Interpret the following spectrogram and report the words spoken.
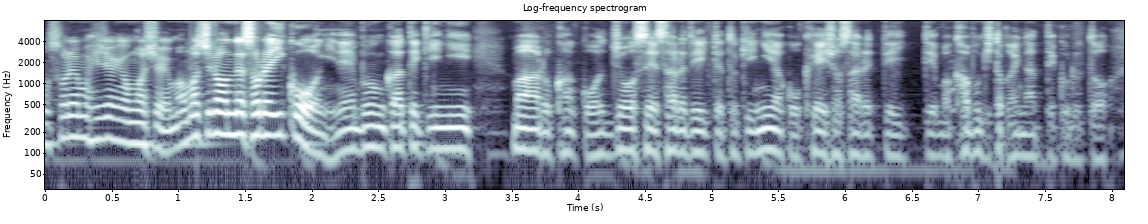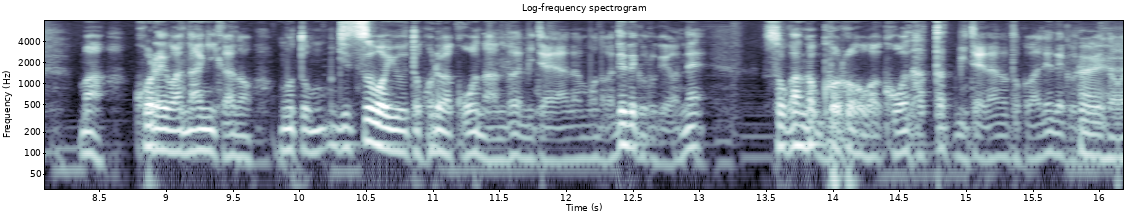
もうそれも非常に面白い、まあ、もちろんねそれ以降にね文化的に、まあ、ある過去醸成されていった時にはこう継承されていって、まあ、歌舞伎とかになってくると、まあ、これは何かのもっと実を言うとこれはこうなんだみたいなものが出てくるけどね。蘇我の五郎はこうだったみたいなのとかが出てくるけど、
